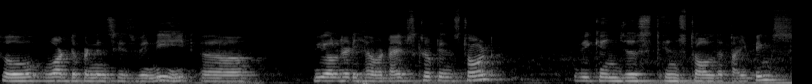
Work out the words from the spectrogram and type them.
so what dependencies we need uh, we already have a typescript installed. We can just install the typings.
